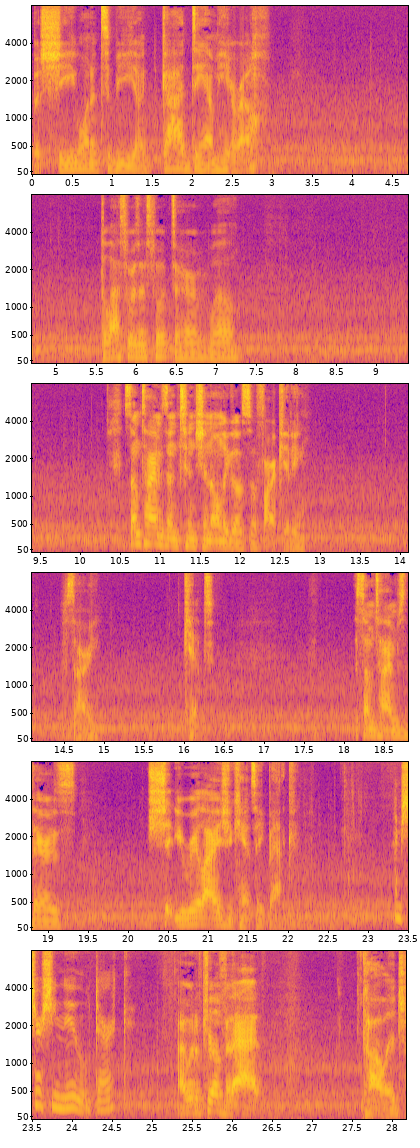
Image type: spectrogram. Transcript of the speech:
But she wanted to be a goddamn hero. The last words I spoke to her, well, sometimes intention only goes so far, Kitty. Sorry. Kit. Sometimes there's shit you realize you can't take back. I'm sure she knew, Dirk. I would have killed for that. College.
